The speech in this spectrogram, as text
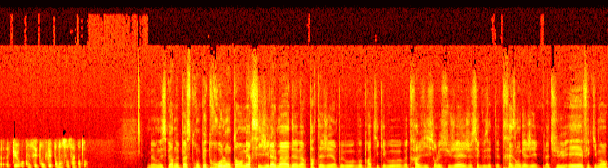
euh, qu'on s'est trompé pendant 150 ans. Ben, on espère ne pas se tromper trop longtemps. Merci Gilles Alma d'avoir partagé un peu vos, pratiques et votre avis sur le sujet. Je sais que vous êtes très engagé là-dessus. Et effectivement,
